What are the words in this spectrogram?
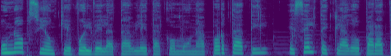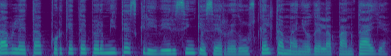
Una opción que vuelve la tableta como una portátil es el teclado para tableta porque te permite escribir sin que se reduzca el tamaño de la pantalla.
